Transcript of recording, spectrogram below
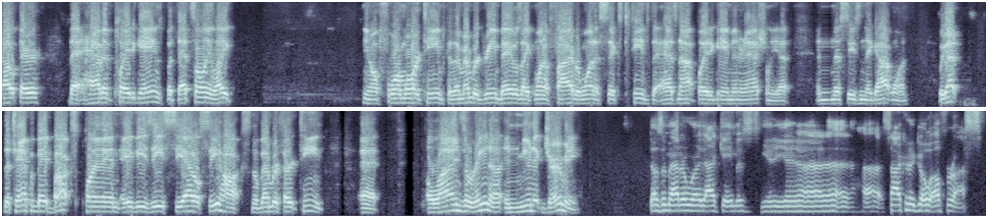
out there that haven't played games, but that's only like you know four more teams because I remember Green Bay was like one of five or one of six teams that has not played a game internationally yet, and this season they got one. We got the Tampa Bay Bucks playing AVZ Seattle Seahawks November 13th at Allianz Arena in Munich, Germany. Doesn't matter where that game is. It's not going to go well for us.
